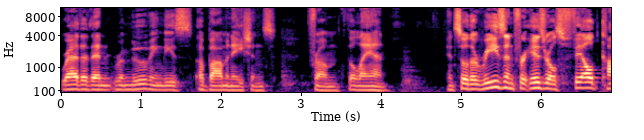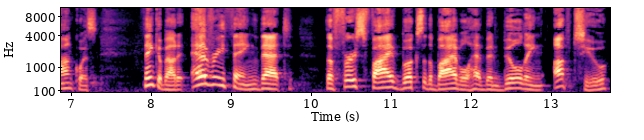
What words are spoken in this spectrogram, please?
rather than removing these abominations from the land. And so the reason for Israel's failed conquest think about it everything that the first 5 books of the Bible have been building up to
